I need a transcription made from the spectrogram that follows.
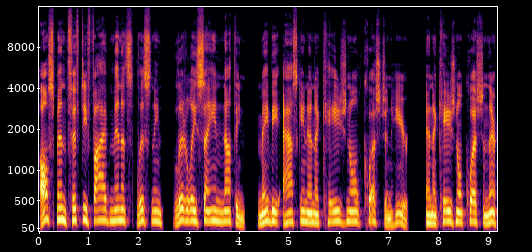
I'll spend 55 minutes listening, literally saying nothing, maybe asking an occasional question here, an occasional question there,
